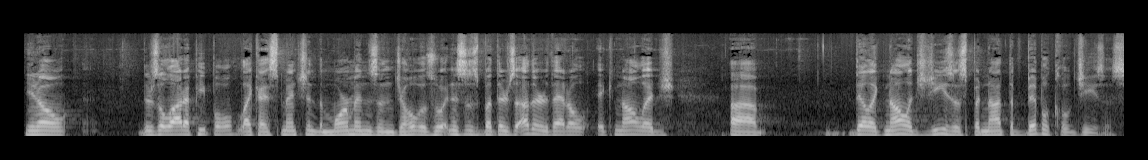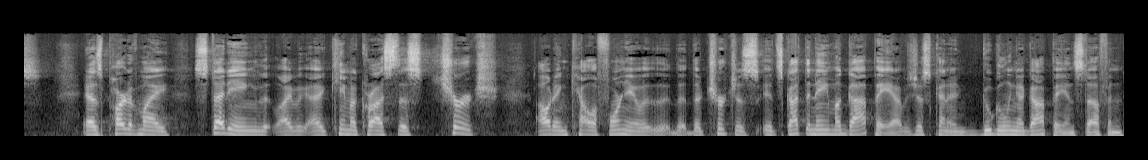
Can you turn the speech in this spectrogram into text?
You know, there's a lot of people, like I mentioned, the Mormons and Jehovah's Witnesses, but there's other that'll acknowledge, uh, they'll acknowledge Jesus, but not the biblical Jesus. As part of my studying, I, I came across this church out in California, the, the church is, it's got the name Agape. I was just kind of Googling Agape and stuff and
